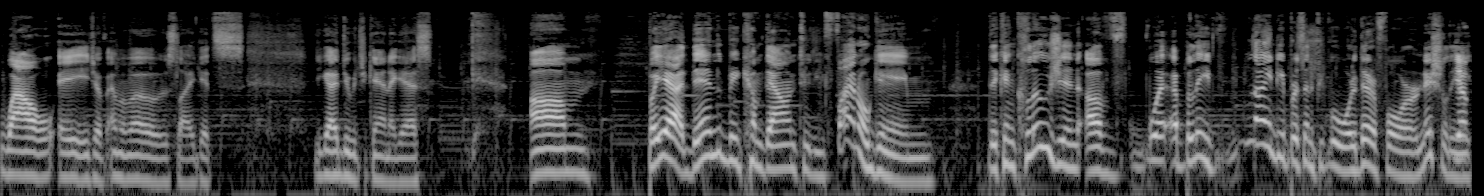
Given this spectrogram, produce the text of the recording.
WoW age of MMOs, like it's you gotta do what you can, I guess. Um, but yeah, then we come down to the final game, the conclusion of what I believe 90% of people were there for initially. Yep.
